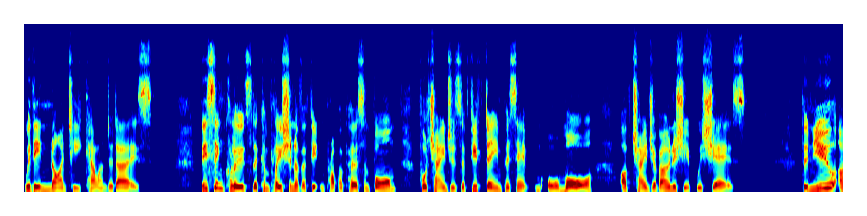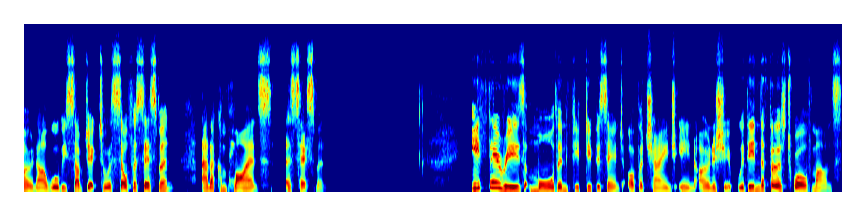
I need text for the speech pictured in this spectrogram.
within 90 calendar days. This includes the completion of a fit and proper person form for changes of 15% or more of change of ownership with shares. The new owner will be subject to a self assessment and a compliance assessment. If there is more than 50% of a change in ownership within the first 12 months,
